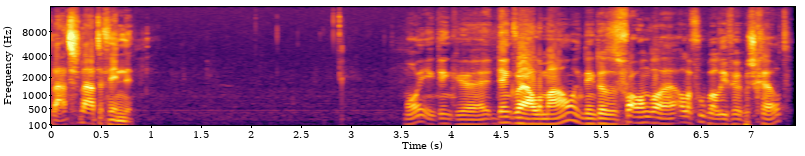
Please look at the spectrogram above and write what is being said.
plaats te laten vinden. Mooi, ik denk, denk wij allemaal. Ik denk dat het voor alle, voetballiefhebbers geldt.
